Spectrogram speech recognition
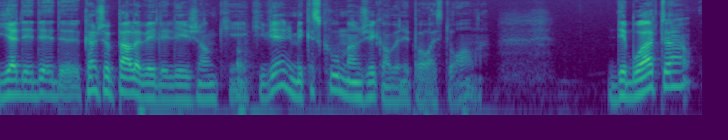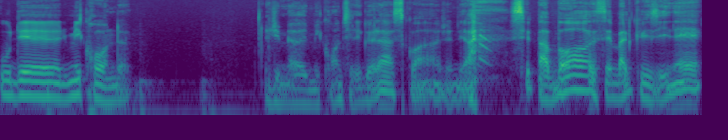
il y a des, quand je parle avec les, gens qui, viennent, mais qu'est-ce que vous mangez quand vous venez pas au restaurant Des boîtes ou des micro-ondes? Je dis, mais micro-ondes, c'est dégueulasse, quoi. Je dis, c'est pas bon, c'est mal cuisiné.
